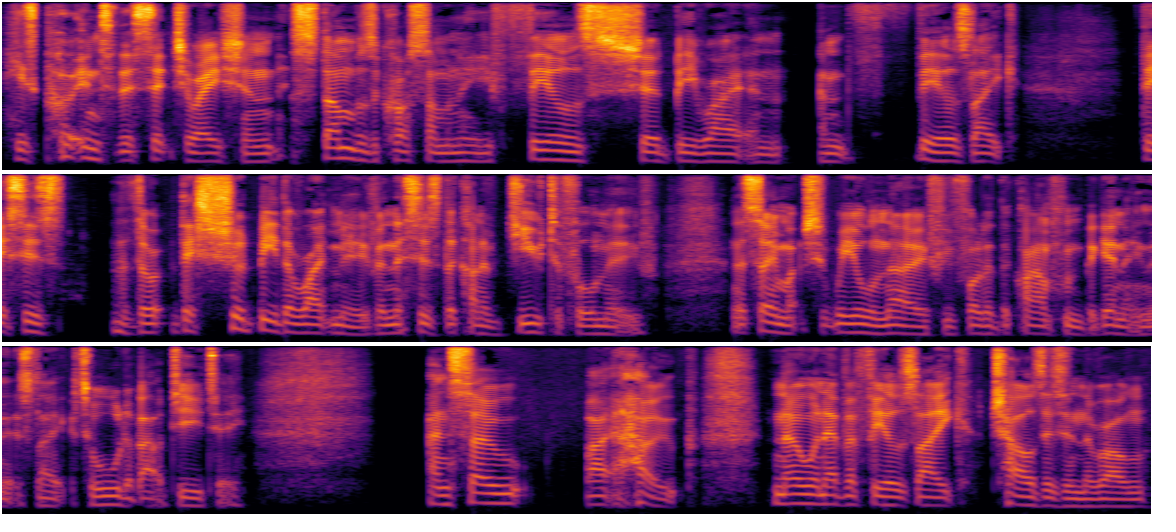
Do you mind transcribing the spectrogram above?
He's put into this situation, stumbles across someone who he feels should be right and and feels like this is the this should be the right move and this is the kind of dutiful move. And there's so much we all know if you followed the crown from the beginning that it's like it's all about duty. And so I hope no one ever feels like Charles is in the wrong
